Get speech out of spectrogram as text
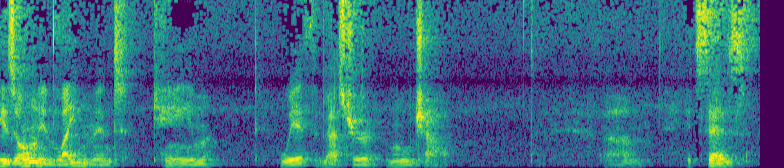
his own enlightenment came with Master Mu Chao. Um, it says,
